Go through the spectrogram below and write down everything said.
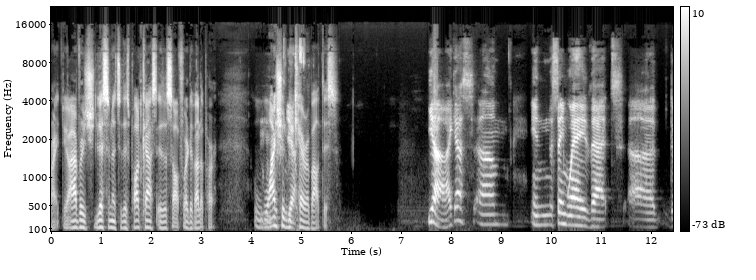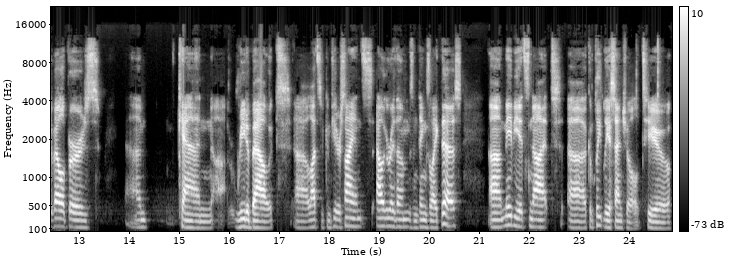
right? The average listener to this podcast is a software developer. Mm-hmm. Why should we care about this? Yeah, I guess um, in the same way that uh, developers um, can uh, read about uh, lots of computer science algorithms and things like this, uh, maybe it's not uh, completely essential to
